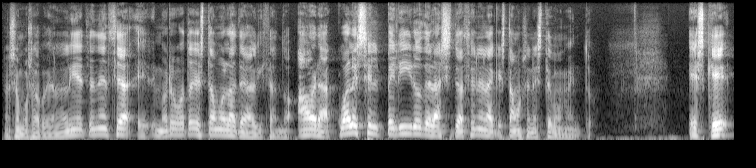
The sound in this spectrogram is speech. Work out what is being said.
nos hemos apoyado en la línea de tendencia, eh, hemos rebotado y estamos lateralizando. Ahora, ¿cuál es el peligro de la situación en la que estamos en este momento? Es que,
